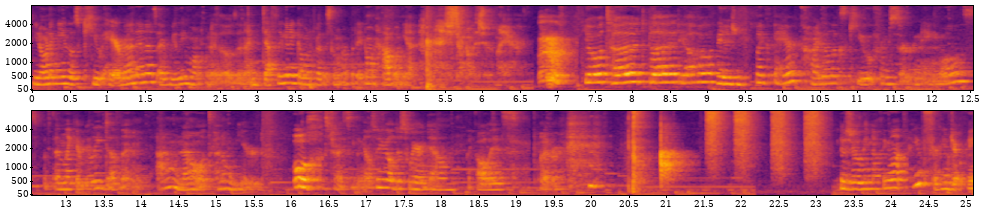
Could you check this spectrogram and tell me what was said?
you know what I mean? Those cute hair bandanas. I really want one of those and I'm definitely gonna go in for the summer, but I don't have one yet. I just don't Your blood, your vision. Like the hair kind of looks cute from certain angles, but then like it really doesn't. I don't know, it's kind of weird. Oh, let's try something else. Maybe I'll just wear it down like always, whatever. There's really nothing left. Are you freaking joking?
